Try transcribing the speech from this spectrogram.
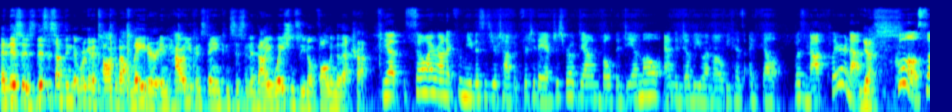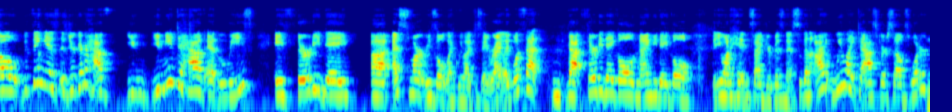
And this is this is something that we're going to talk about later in how you can stay in consistent evaluation so you don't fall into that trap. Yep. So ironic for me. This is your topic for today. I've just wrote down both a DMO and a WMO because I felt was not clear enough. Yes. Cool. So the thing is, is you're gonna have you you need to have at least a 30 day uh, S smart result, like we like to say, right? Like what's that that 30 day goal, 90 day goal that you want to hit inside your business? So then I we like to ask ourselves, what are two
